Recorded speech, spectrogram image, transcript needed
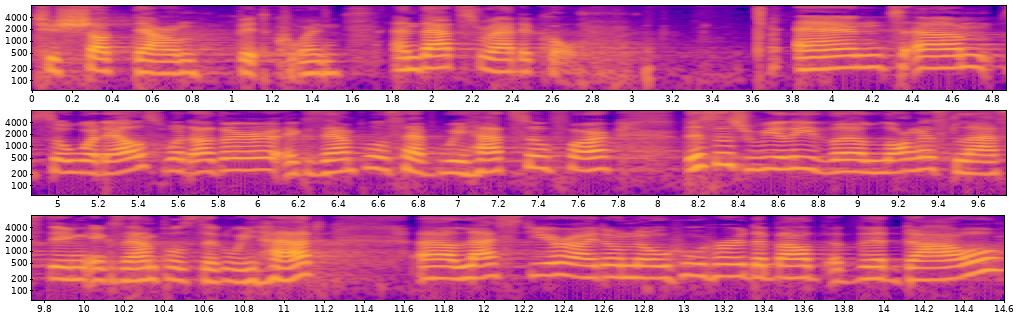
to shut down Bitcoin. And that's radical. And um, so, what else? What other examples have we had so far? This is really the longest lasting examples that we had. Uh, last year, I don't know who heard about the DAO.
